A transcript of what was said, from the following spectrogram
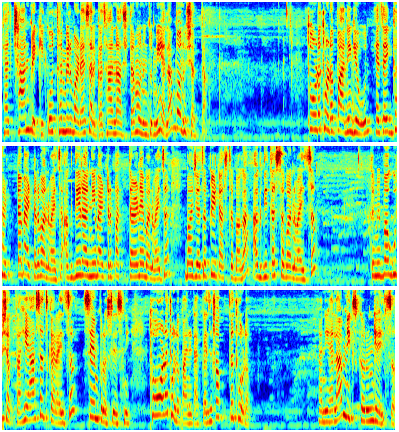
ह्या छानपैकी कोथिंबीर वड्यासारखाच हा नाश्ता म्हणून तुम्ही याला बनवू शकता. थोडं थोडं पाणी घेऊन ह्याचं एक घट्ट बॅटर बनवायचं. अगदी रनी बॅटर पातळ नाही बनवायचं. भज्याचं पीठ असतं बघा अगदी तसं बनवायचं. तुम्ही बघू शकता हे असंच करायचं सेम प्रोसेसनी थोडं थोडं पाणी टाकायचं फक्त थोडं. आणि ह्याला मिक्स करून घ्यायचं.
